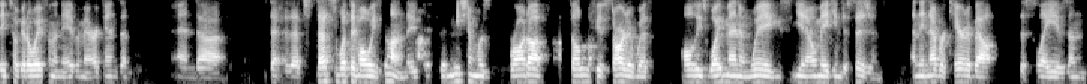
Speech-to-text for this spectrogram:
they took it away from the Native Americans and and uh, that, that's that's what they've always done. They the nation was brought up. Philadelphia started with all these white men in wigs, you know, making decisions, and they never cared about the slaves and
